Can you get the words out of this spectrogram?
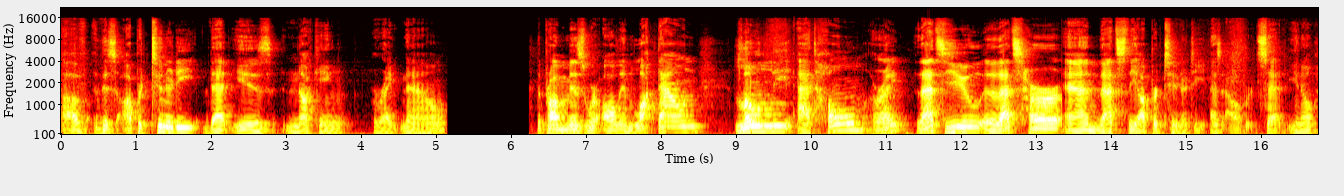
of this opportunity that is knocking right now. The problem is we're all in lockdown, lonely at home, right? That's you, uh, that's her, and that's the opportunity, as Albert said, you know.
